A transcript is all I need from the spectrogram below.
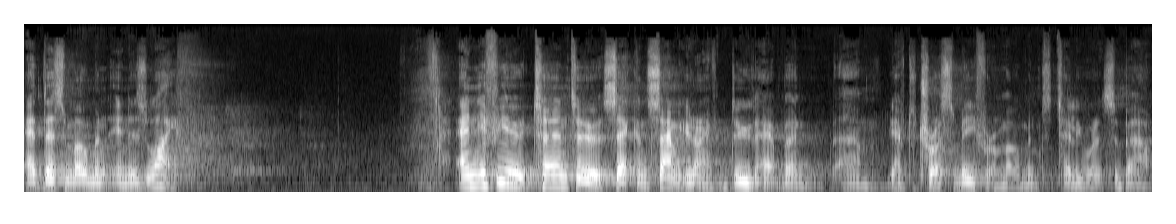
at this moment in his life. And if you turn to 2 Samuel, you don't have to do that, but um, you have to trust me for a moment to tell you what it's about.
